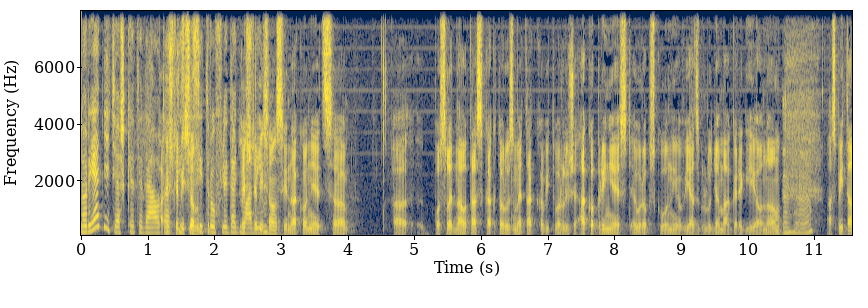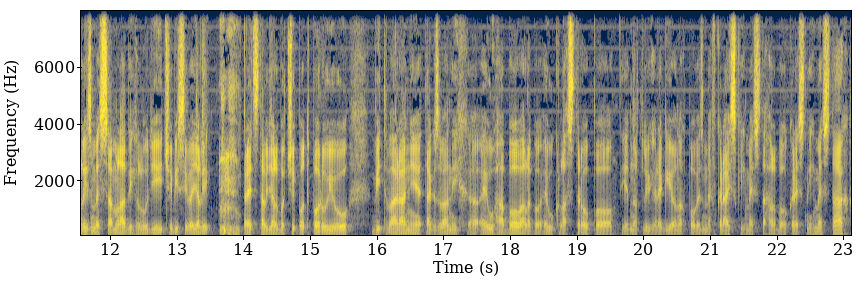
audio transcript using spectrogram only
No riadne ťažké teda otázky ste som, si trúfli dať mladým. Ešte by som si nakoniec posledná otázka, ktorú sme tak vytvorili, že ako priniesť Európsku úniu viac k ľuďom a k regiónom. Uh-huh. A spýtali sme sa mladých ľudí, či by si vedeli predstaviť, alebo či podporujú vytváranie tzv. EU hubov alebo EU klastrov po jednotlivých regiónoch, povedzme v krajských mestách alebo okresných mestách,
